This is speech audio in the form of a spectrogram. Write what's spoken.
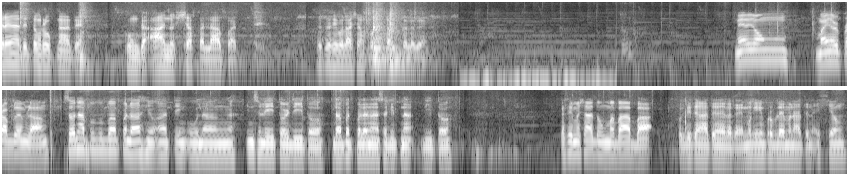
Try natin tong rope natin kung gaano siya kalapat. Kasi wala siyang contact talaga eh. Merong minor problem lang. So napababa pala yung ating unang insulator dito. Dapat pala nasa gitna dito. Kasi masyadong mababa pag dito natin nilagay. Magiging problema natin is yung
